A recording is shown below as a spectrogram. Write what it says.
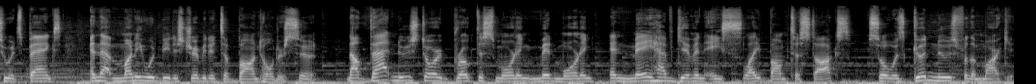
to its banks and that money would be distributed to bondholders soon. Now, that news story broke this morning, mid morning, and may have given a slight bump to stocks, so it was good news for the market.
